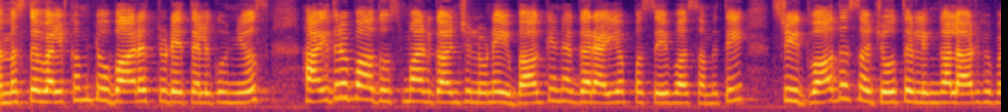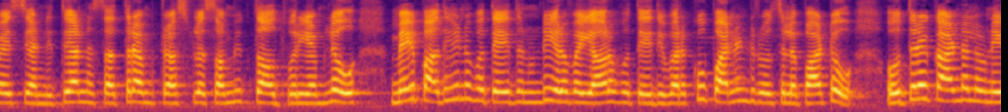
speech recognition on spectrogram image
నమస్తే welcome to Bharat today Telugu news. Hyderabad Osman గంజ్లోని భాగ్యనగర్ అయ్యప్ప సేవా సమితి శ్రీ ద్వాదశ జ్యోతిర్లింగాల ఆర్యవైశ్య నిత్యాన్న సత్రం ట్రస్టుల సంయుక్త ఆధ్వర్యంలో మే పదిహేనవ తేదీ నుండి ఇరవై ఆరవ తేదీ వరకు పన్నెండు రోజుల పాటు ఉత్తరాఖండలోని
